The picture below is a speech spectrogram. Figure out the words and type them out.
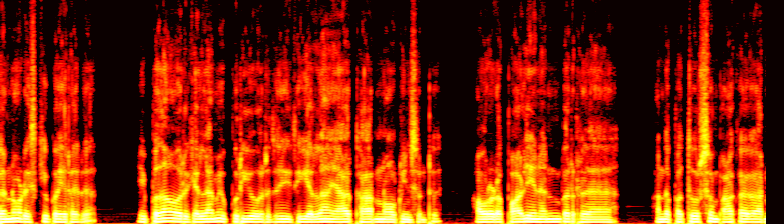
கன்னோட எஸ்கேப் ஆயிடுறாரு இப்போ தான் அவருக்கு எல்லாமே புரிய வருது இது எல்லாம் யார் காரணம்? அப்படின்னு சொல்லிட்டு அவரோட பாலிய நண்பர் அந்த பத்து வருஷம் பழக்கக்கார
